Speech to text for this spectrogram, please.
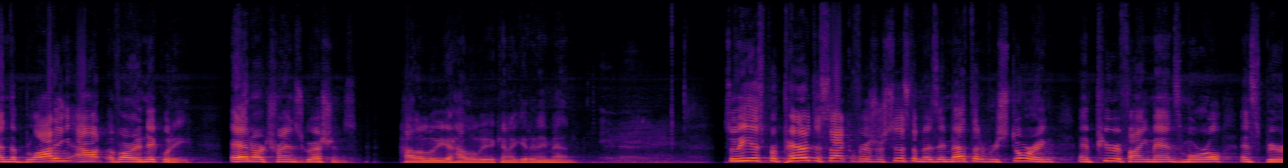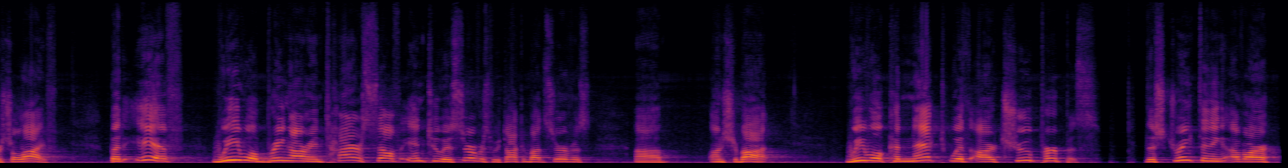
and the blotting out of our iniquity and our transgressions Hallelujah, hallelujah. Can I get an amen? amen? So he has prepared the sacrificial system as a method of restoring and purifying man's moral and spiritual life. But if we will bring our entire self into his service, we talked about service uh, on Shabbat, we will connect with our true purpose, the strengthening of our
